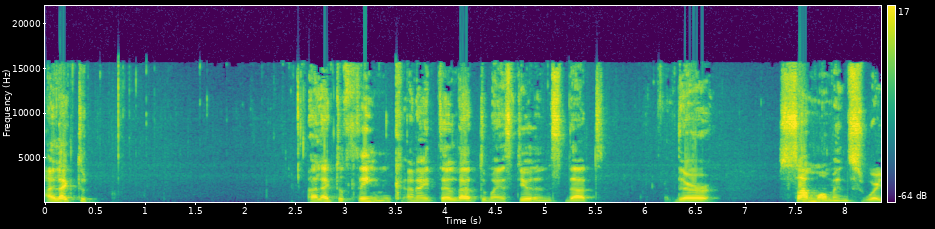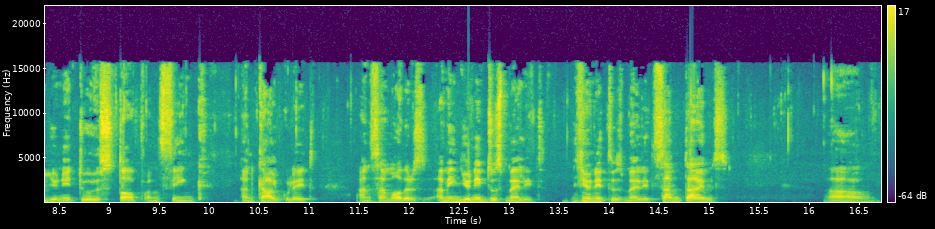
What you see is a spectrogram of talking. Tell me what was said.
I like to I like to think, and I tell that to my students, that there are some moments where you need to stop and think and calculate and some others i mean you need to smell it. You need to smell it. Sometimes um,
